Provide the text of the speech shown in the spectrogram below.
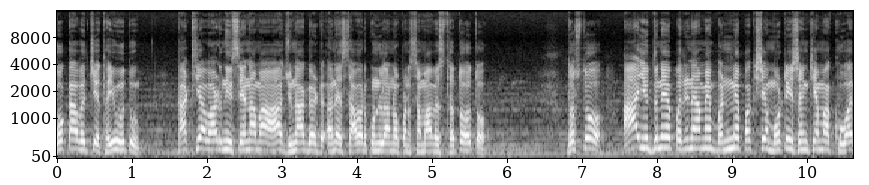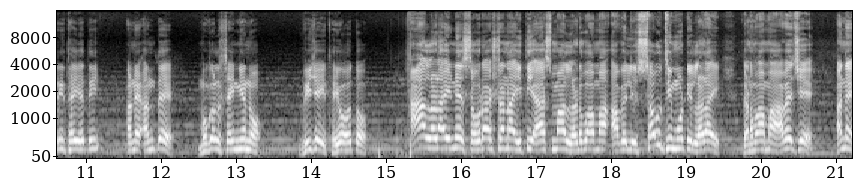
કોકા વચ્ચે થયું હતું. કાઠિયાવાડની સેનામાં જુનાગઢ અને સાવરકુંડલાનો પણ સમાવેશ થતો હતો. દોસ્તો, આ યુદ્ધને પરિણામે બંને પક્ષે મોટી સંખ્યામાં ખુવારી થઈ હતી અને અંતે મુગલ સૈન્યનો વિજય થયો હતો. આ લડાઈને સૌરાષ્ટ્રના ઇતિહાસમાં લડવામાં આવેલી સૌથી મોટી લડાઈ ગણવામાં આવે છે અને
